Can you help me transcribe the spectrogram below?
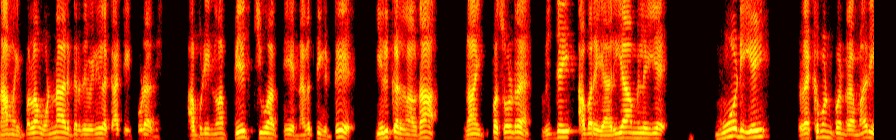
நாம இப்பெல்லாம் ஒன்னா இருக்கிறத வெளியில காட்டிக்க கூடாது அப்படின்லாம் பேச்சுவார்த்தையை நடத்திக்கிட்டு இருக்கிறதுனால தான் நான் இப்ப சொல்றேன் விஜய் அவரை அறியாமலேயே மோடியை ரெக்கமெண்ட் பண்ற மாதிரி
